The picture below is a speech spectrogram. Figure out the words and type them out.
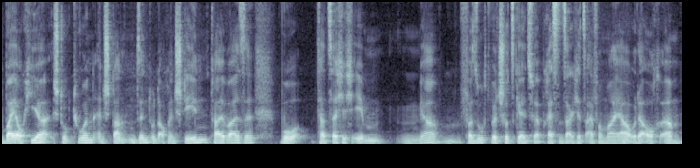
Wobei auch hier Strukturen entstanden sind und auch entstehen teilweise, wo tatsächlich eben ja, versucht wird, Schutzgeld zu erpressen, sage ich jetzt einfach mal, ja, oder auch ähm,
